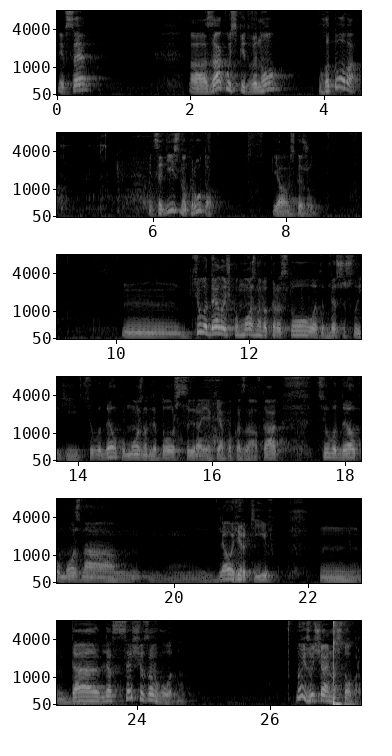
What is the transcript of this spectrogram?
І все. Закусь під вино готова. І це дійсно круто, я вам скажу. Цю виделочку можна використовувати для шашликів, цю виделку можна для того ж сира, як я показав. Так? Цю виделку можна для огірків, м, для, все, що завгодно. Ну і, звичайно, штопор.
